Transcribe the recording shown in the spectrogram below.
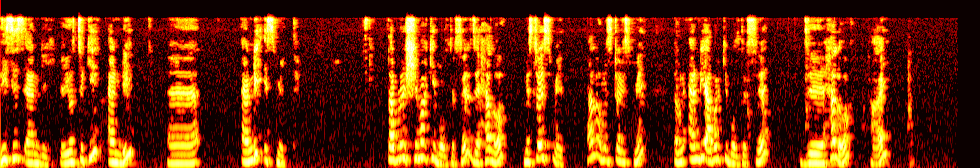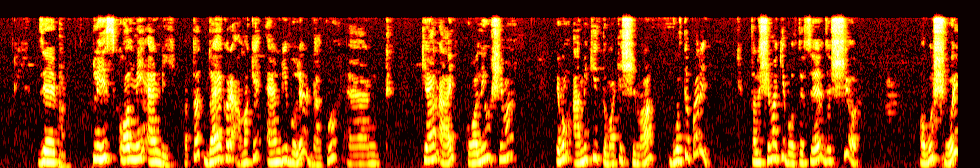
দিস ইজ অ্যান্ডি এই হচ্ছে কি? অ্যান্ডি অ্যান্ডি স্মিথ তারপরে সীমা কি বলতেছে? যে hello Mister Smith hello Mister Smith তারপরে অ্যান্ডি আবার কি বলতেছে? যে হ্যালো হাই যে প্লিজ কল মি অ্যান্ডি অর্থাৎ দয়া করে আমাকে অ্যান্ডি বলে ডাকো। And can I call you Seema এবং আমি কি তোমাকে সীমা বলতে পারি? তাহলে সীমা কি বলতেছে যে শিওর অবশ্যই।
